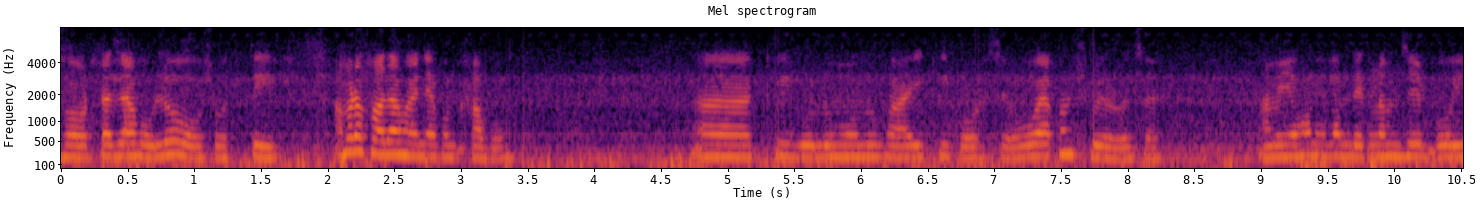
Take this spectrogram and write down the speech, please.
ঝড়টা যা হলো, সত্যি। আমারও খাওয়া দাওয়া হয়নি, এখন খাব। কি গোলু মোলু ভাই, কি করছে? ও এখন শুয়ে রয়েছে। আমি যখন এলাম, দেখলাম যে ওই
